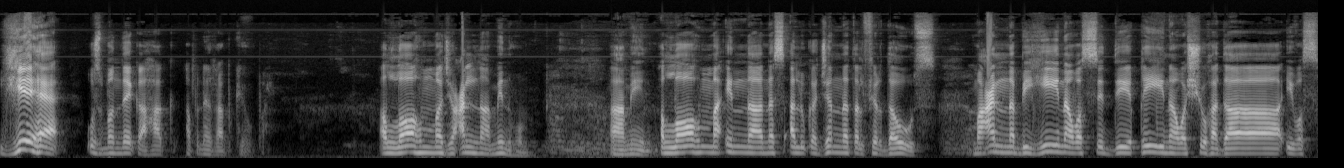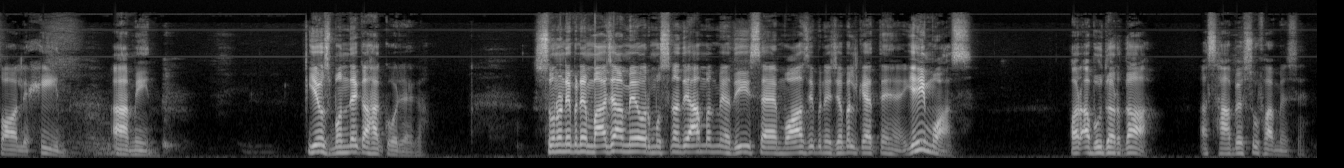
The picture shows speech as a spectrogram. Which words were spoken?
یہ ہے اس بندے کا حق اپنے رب کے اوپر۔ اللہم جعلنا منہم۔ آمین۔ اللہم انا نسألک جنت الفردوس مع النبیین والصدیقین والشہداء والصالحین آمین۔ یہ اس بندے کا حق ہو جائے گا۔ سنن ابن ماجہ میں اور مسند احمد میں حدیث ہے، معاذ ابن جبل کہتے ہیں، یہی معاذ اور ابو دردا اصحاب صفا میں سے۔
